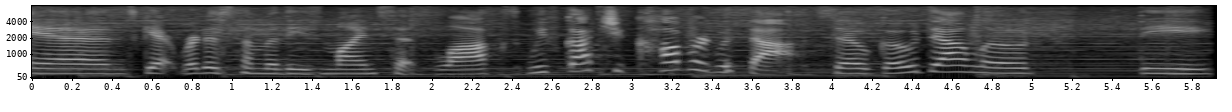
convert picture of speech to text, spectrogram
and get rid of some of these mindset blocks, we've got you covered with that. So go download the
